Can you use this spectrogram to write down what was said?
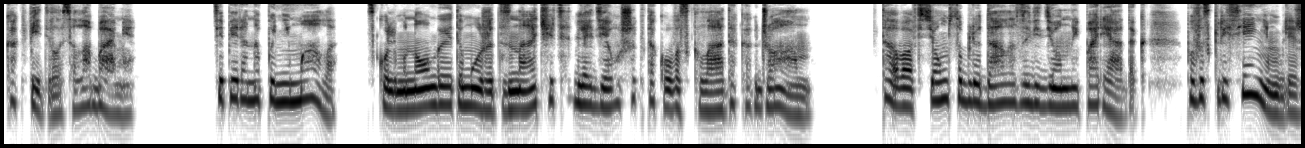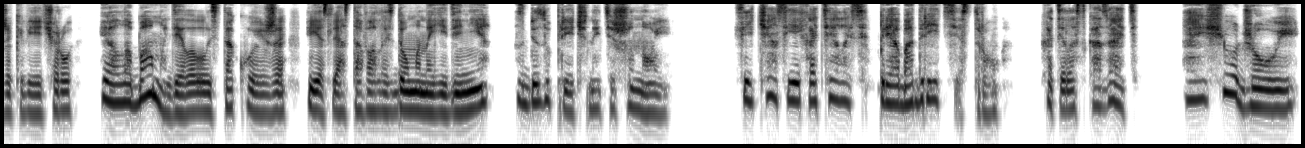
как виделась Алабаме. Теперь она понимала, сколь много это может значить для девушек такого склада, как Джоан. Та во всем соблюдала заведенный порядок. По воскресеньям ближе к вечеру и Алабама делалась такой же, если оставалась дома наедине с безупречной тишиной. Сейчас ей хотелось приободрить сестру. Хотелось сказать, а еще Джоуи,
